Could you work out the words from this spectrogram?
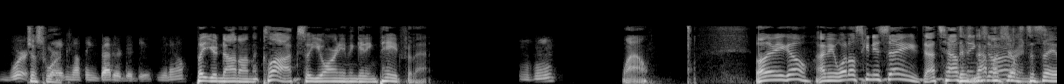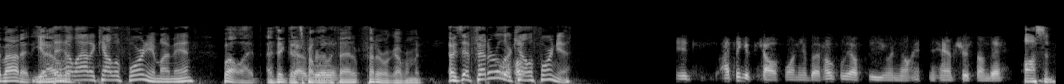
work. Just work. I have nothing better to do, you know? But you're not on the clock, so you aren't even getting paid for that. hmm Wow. Well, there you go. I mean, what else can you say? That's how There's things not much else to say about it. Get know, the hell out of California, my man. Well, I, I think that's Yeah, probably really. the federal government. Oh, is that federal or Oh. California? It's, I think it's California, but hopefully I'll see you in New New Hampshire someday. Awesome.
